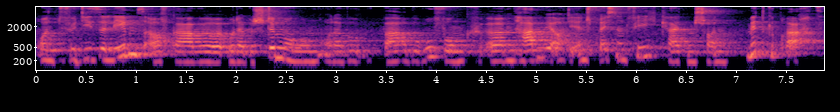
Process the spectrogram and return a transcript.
Und für diese Lebensaufgabe oder Bestimmung oder wahre Berufung ähm, haben wir auch die entsprechenden Fähigkeiten schon mitgebracht.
